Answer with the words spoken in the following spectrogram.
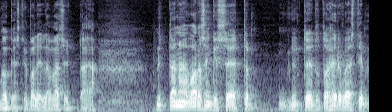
oikeasti välillä väsyttää. Ja nyt tänään varsinkin se, että nyt ei tota hirveästi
